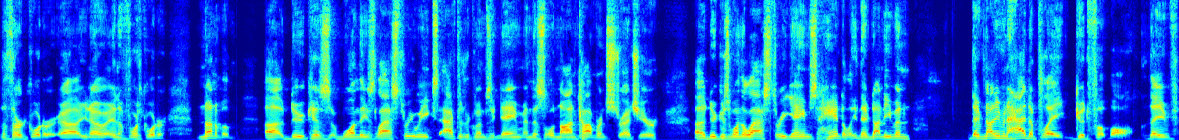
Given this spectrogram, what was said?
the third quarter, uh, you know, in the fourth quarter. None of them. Uh, Duke has won these last three weeks after the Clemson game and this little non conference stretch here. Uh, Duke has won the last three games handily. They've not even they've not even had to play good football. They've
